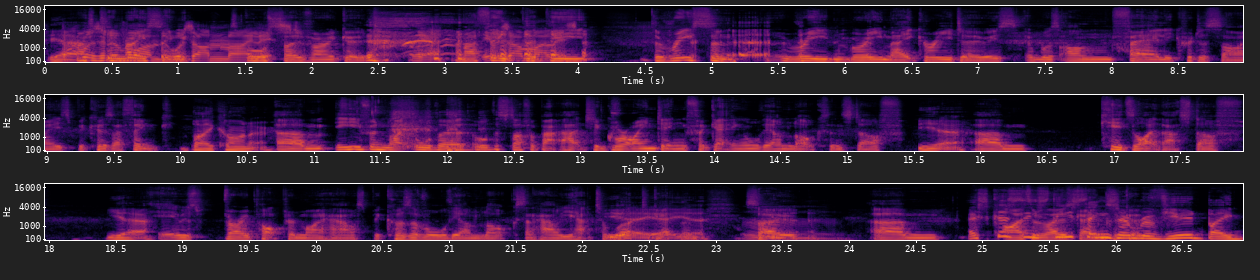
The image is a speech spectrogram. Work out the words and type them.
Yeah. That was Crash Team another one that was on my is also list. very good. Yeah, And I it think was on that my the list. the recent re- remake redo is it was unfairly criticised because I think by Connor. um, even like all the all the stuff about actually grinding for getting all the unlocks and stuff. yeah, Um, kids like that stuff. Yeah, It was very popular in my house because of all the unlocks and how you had to work Yeah, to yeah, get them. So um, It's because these, these things are are good. reviewed by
